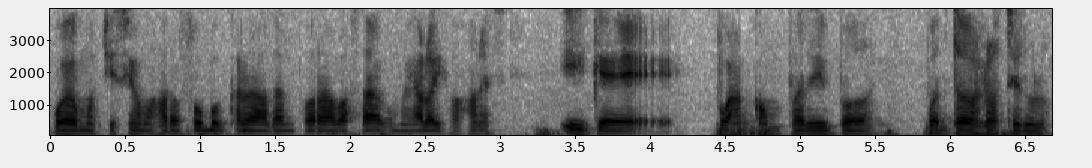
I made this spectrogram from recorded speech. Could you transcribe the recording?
juegue muchísimo mejor el fútbol que la temporada pasada, como ya lo dijo Jones, y que puedan competir por, por todos los títulos.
